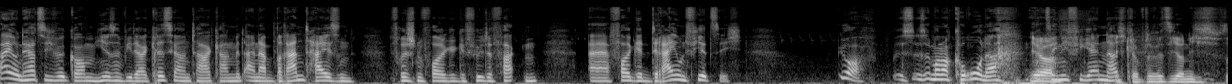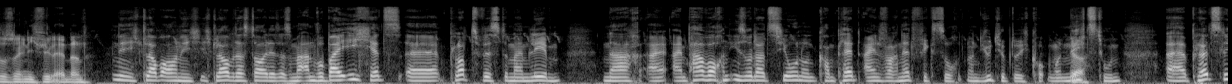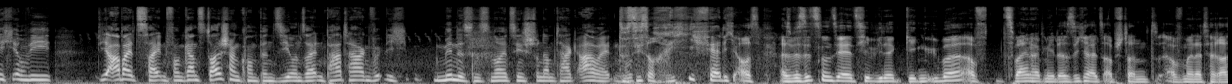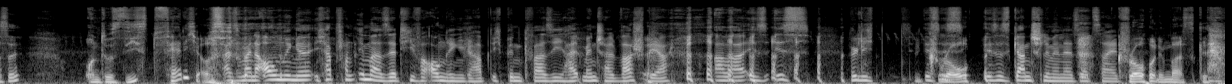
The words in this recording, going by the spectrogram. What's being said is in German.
Hi und herzlich willkommen. Hier sind wieder Christian und Tarkan mit einer brandheißen, frischen Folge Gefühlte Fakten. Äh, Folge 43. Ja, es ist immer noch Corona. Ja. Hat sich nicht viel geändert. Ich glaube, da wird sich auch nicht so schnell nicht viel ändern. Nee, ich glaube auch nicht. Ich glaube, das dauert jetzt erstmal an. Wobei ich jetzt äh, Plot-Twist in meinem Leben nach ein, ein paar Wochen Isolation und komplett einfach Netflix suchten und YouTube durchgucken und Ja. nichts tun, äh, plötzlich irgendwie die Arbeitszeiten von ganz Deutschland kompensiere und seit ein paar Tagen wirklich mindestens 19 Stunden am Tag arbeiten Du muss. siehst auch richtig fertig aus. Also wir sitzen uns ja jetzt hier wieder gegenüber auf zweieinhalb Meter Sicherheitsabstand auf meiner Terrasse und du siehst fertig aus. Also meine Augenringe, ich habe schon immer sehr tiefe Augenringe gehabt. Ich bin quasi halb Mensch, halb Waschbär. Aber es ist wirklich, es ist, es ist ganz schlimm in letzter Zeit. Crow ohne Maske.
